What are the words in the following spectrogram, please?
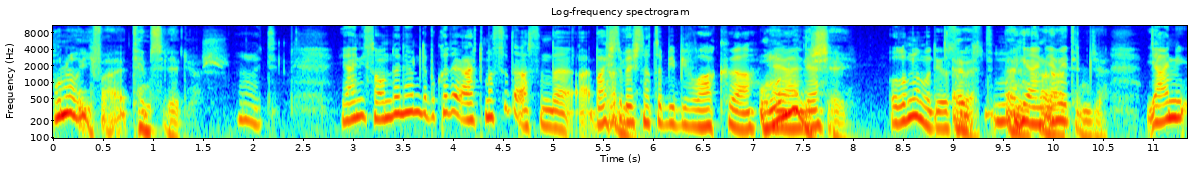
bunu ifade temsil ediyor. Evet. Yani son dönemde bu kadar artması da aslında başlı tabii. başına tabii bir vakıa. Olumlu herhalde. bir şey. Olumlu mu diyorsunuz? Evet, benim yani kanaatimce. Evet, yani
